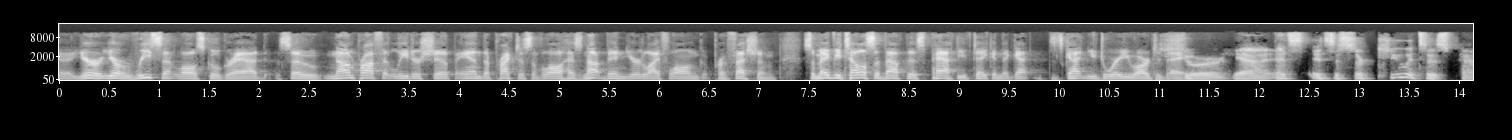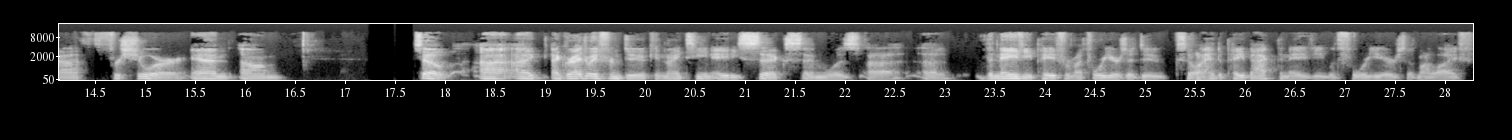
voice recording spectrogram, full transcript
you're you're a recent law school grad, so nonprofit leadership and the practice of law has not been your lifelong profession. So maybe tell us about this path you've taken that got that's gotten you to where you are today. Sure, yeah, it's it's a circuitous path for sure, and um, so uh, I I graduated from Duke in 1986 and was uh, uh, the Navy paid for my four years at Duke, so I had to pay back the Navy with four years of my life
